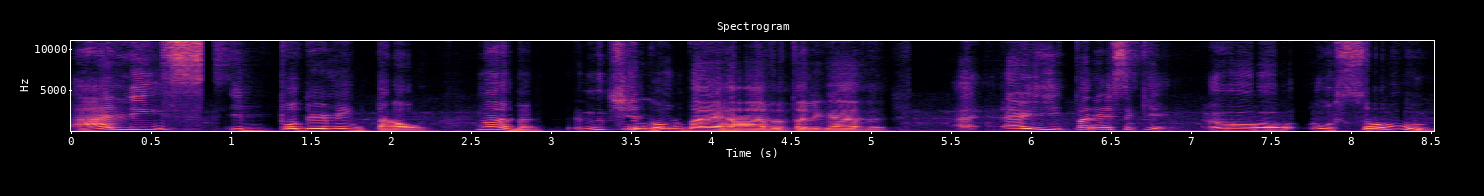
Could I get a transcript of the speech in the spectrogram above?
aliens e poder mental. Mano, não tinha como dar errado, tá ligado? Aí parece que o, o Soul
